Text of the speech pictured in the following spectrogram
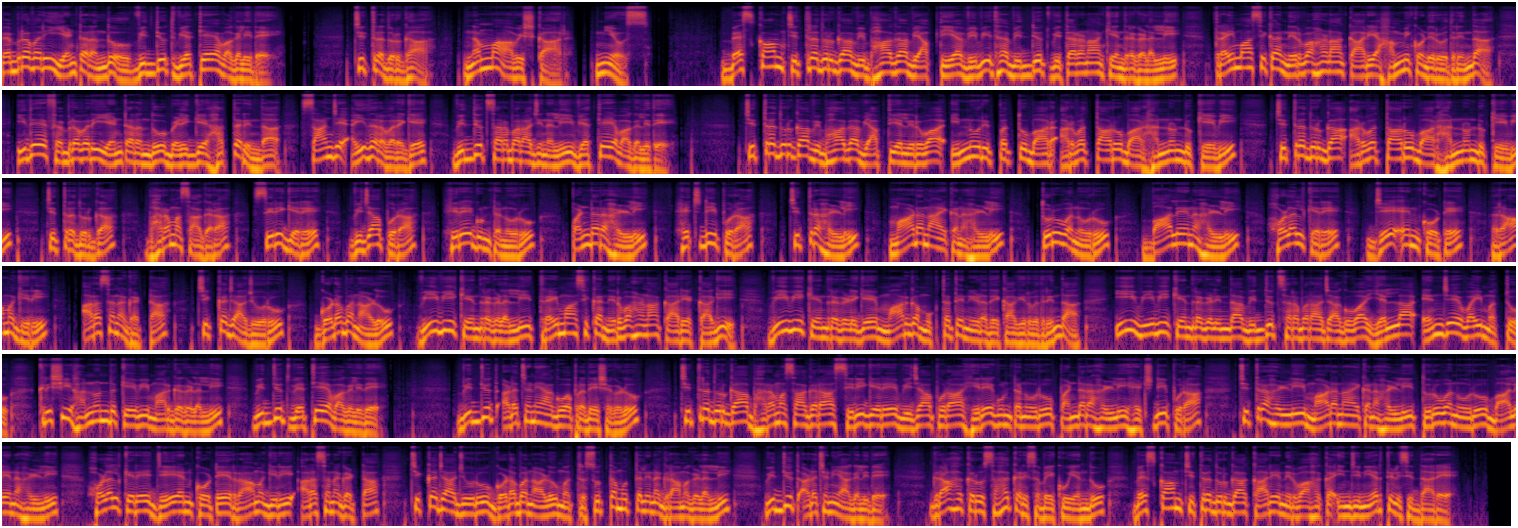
February ಎಂಟರಂದು ವಿದ್ಯುತ್ ವ್ಯತ್ಯಯವಾಗಲಿದೆ. ಚಿತ್ರದುರ್ಗ, ನಮ್ಮ ಆವಿಷ್ಕಾರ್, ನ್ಯೂಸ್. ಬೆಸ್ಕಾಂ ಚಿತ್ರದುರ್ಗ ವಿಭಾಗ ವ್ಯಾಪ್ತಿಯ ವಿವಿಧ ವಿದ್ಯುತ್ ವಿತರಣಾ ಕೇಂದ್ರಗಳಲ್ಲಿ ತ್ರೈಮಾಸಿಕ ನಿರ್ವಹಣಾ ಕಾರ್ಯ ಹಮ್ಮಿಕೊಂಡಿರುವುದರಿಂದ ಇದೇ ಫೆಬ್ರವರಿ ಎಂಟರಂದು ಬೆಳಿಗ್ಗೆ ಹತ್ತರಿಂದ ಸಂಜೆ ಐದರವರೆಗೆ ವಿದ್ಯುತ್ ಸರಬರಾಜಿನಲ್ಲಿ ವ್ಯತ್ಯಯವಾಗಲಿದೆ. ಚಿತ್ರದುರ್ಗ ವಿಭಾಗ ವ್ಯಾಪ್ತಿಯಲ್ಲಿರುವ ಇನ್ನೂರಿಪ್ಪತ್ತು ಬಾರ್ ಅರವತ್ತಾರು ಬಾರ್ ಹನ್ನೊಂದು ಕೆವಿ, ಚಿತ್ರದುರ್ಗ ಅರವತ್ತಾರು ಬಾರ್ ಹನ್ನೊಂದು ಕೆವಿ, ಚಿತ್ರದುರ್ಗ, ಭರಮಸಾಗರ, ಸಿರಿಗೆರೆ, ವಿಜಾಪುರ, ಹಿರೇಗುಂಟನೂರು, ಪಂಡರಹಳ್ಳಿ, ಹೆಚ್ಡಿಪುರ, ಚಿತ್ರಹಳ್ಳಿ, ಮಾಡನಾಯಕನಹಳ್ಳಿ, ತುರುವನೂರು, ಬಾಲೇನಹಳ್ಳಿ, ಹೊಳಲ್ಕೆರೆ, ಜೆಎನ್ ಕೋಟೆ, ರಾಮಗಿರಿ ಅರಸನಘಟ್ಟ, ಚಿಕ್ಕಜಾಜೂರು, ಗೊಡಬನಾಳು, ವಿವಿ ಕೇಂದ್ರಗಳಲ್ಲಿ ತ್ರೈಮಾಸಿಕ ನಿರ್ವಹಣಾ ಕಾರ್ಯಕ್ಕಾಗಿ ವಿವಿ ಕೇಂದ್ರಗಳಿಗೆ ಮಾರ್ಗ ಮುಕ್ತತೆ ನೀಡಬೇಕಾಗಿರುವುದರಿಂದ ಈ ವಿವಿ ಕೇಂದ್ರಗಳಿಂದ ವಿದ್ಯುತ್ ಸರಬರಾಜಾಗುವ ಎಲ್ಲ ಎನ್ಜೆವೈ ಮತ್ತು ಕೃಷಿ ಹನ್ನೊಂದು ಕೆವಿ ಮಾರ್ಗಗಳಲ್ಲಿ ವಿದ್ಯುತ್ ವ್ಯತ್ಯಯವಾಗಲಿದೆ. ವಿದ್ಯುತ್ ಅಡಚಣೆಯಾಗುವ ಪ್ರದೇಶಗಳು ಚಿತ್ರದುರ್ಗ ಭರಮಸಾಗರ, ಸಿರಿಗೆರೆ, ವಿಜಾಪುರ, ಹಿರೇಗುಂಟನೂರು, ಪಂಡರಹಳ್ಳಿ ಹೆಚ್ಡಿಪುರ ಚಿತ್ರಹಳ್ಳಿ, ಮಾಡನಾಯಕನಹಳ್ಳಿ, ತುರುವನೂರು, ಬಾಲೇನಹಳ್ಳಿ, ಹೊಳಲ್ಕೆರೆ ಜೆಎನ್ ಕೋಟೆ ರಾಮಗಿರಿ, ಅರಸನಘಟ್ಟ, ಚಿಕ್ಕಜಾಜೂರು, ಗೊಡಬನಾಳು ಮತ್ತು ಸುತ್ತಮುತ್ತಲಿನ ಗ್ರಾಮಗಳಲ್ಲಿ ವಿದ್ಯುತ್ ಅಡಚಣೆಯಾಗಲಿದೆ. ಗ್ರಾಹಕರು ಸಹಕರಿಸಬೇಕು ಎಂದು ಬೆಸ್ಕಾಂ ಚಿತ್ರದುರ್ಗ ಕಾರ್ಯನಿರ್ವಾಹಕ ಇಂಜಿನಿಯರ್ ತಿಳಿಸಿದ್ದಾರೆ.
